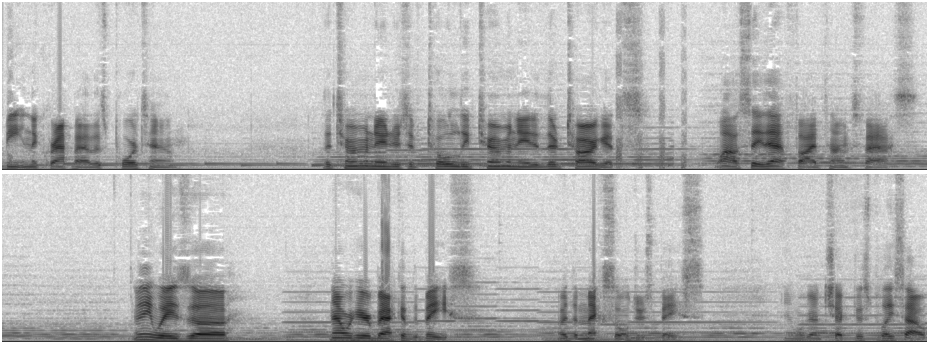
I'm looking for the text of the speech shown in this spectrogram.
beaten the crap out of this poor town. The Terminators have totally terminated their targets. Wow, say that five times fast. Anyways, uh, now we're here back at the base, or the mech soldiers base, and we're gonna check this place out.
